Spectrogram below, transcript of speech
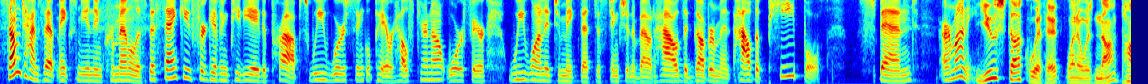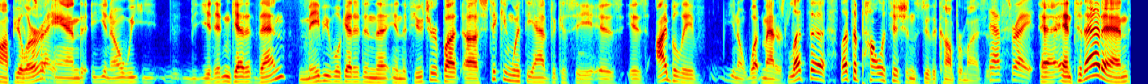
sometimes that makes me an incrementalist. But thank you for giving PDA the props. We were single-payer healthcare, not warfare. We wanted to make that distinction about how the government, how the people spend our money. You stuck with it when it was not popular, That's right. and you know we you, you didn't get it then. Maybe we'll get it in the in the future, but uh, sticking with the advocacy is is I believe you know what matters. Let the let the politicians do the compromises. That's right. And to that end,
